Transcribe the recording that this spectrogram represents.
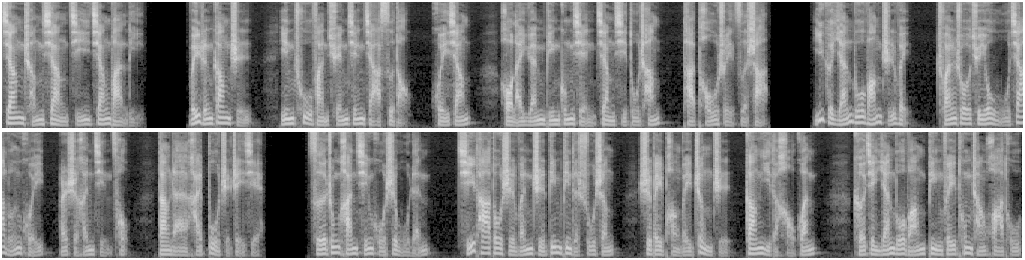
江丞相即江万里，为人刚直，因触犯权奸贾似道回乡，后来援兵攻陷江西都昌，他投水自杀。一个阎罗王职位，传说却有五家轮回，而是很紧凑。当然还不止这些，此中韩擒虎是五人，其他都是文质彬彬的书生。是被捧为正直刚毅的好官，可见阎罗王并非通常画图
